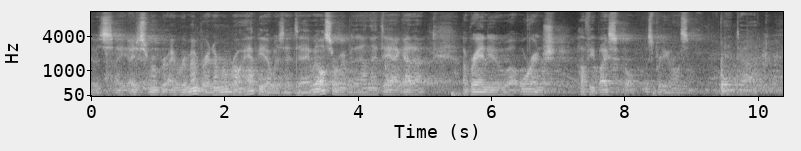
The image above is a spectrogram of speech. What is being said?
It was. I, I, just remember. I remember it. I remember how happy I was that day. We also remember that on that day I got a, a brand new uh, orange Huffy bicycle. It was pretty awesome. And uh,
